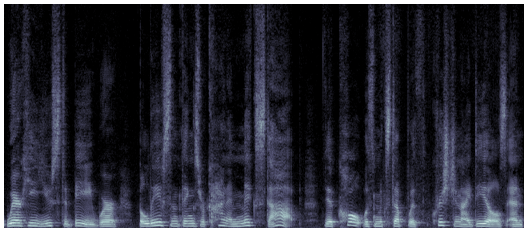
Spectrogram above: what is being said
where he used to be, where beliefs and things were kind of mixed up. The occult was mixed up with Christian ideals and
